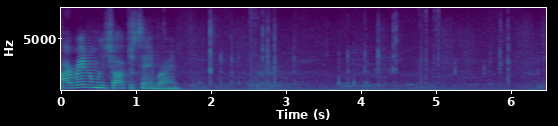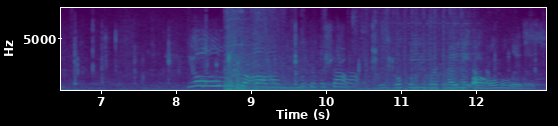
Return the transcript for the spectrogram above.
I randomly shot, just saying, Brian. Yo, look at the um, look at the shop. Let's go favorite tidy and boneless.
